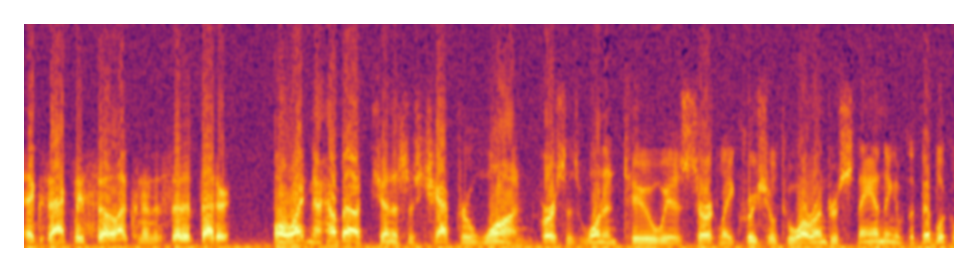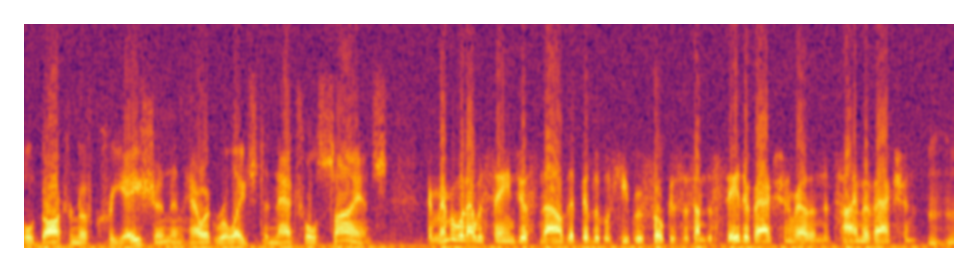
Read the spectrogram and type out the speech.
Exactly so. I couldn't have said it better. All right, now how about Genesis chapter 1, verses 1 and 2 is certainly crucial to our understanding of the biblical doctrine of creation and how it relates to natural science. Remember what I was saying just now that biblical Hebrew focuses on the state of action rather than the time of action? Mm-hmm.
